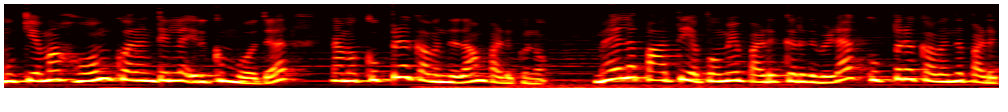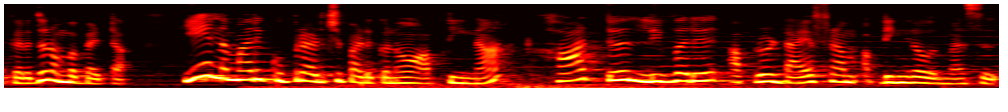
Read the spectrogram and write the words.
முக்கியமாக ஹோம் குவாரண்டைனில் இருக்கும்போது நம்ம குப்புற கவிந்து தான் படுக்கணும். மேலே பார்த்து எப்போவுமே படுக்கிறத விட குப்புற கவுந்து படுக்கிறது ரொம்ப பெட்டர் ஏன் இந்த மாதிரி குப்புற அடித்து படுக்கணும் அப்படின்னா ஹார்ட்டு லிவரு அப்புறம் டயஃப்ராம் அப்படிங்கிற ஒரு மசில்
